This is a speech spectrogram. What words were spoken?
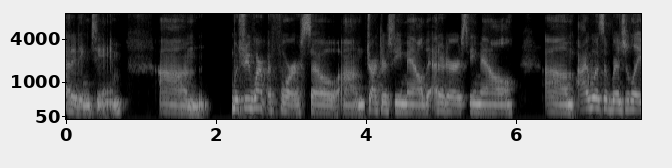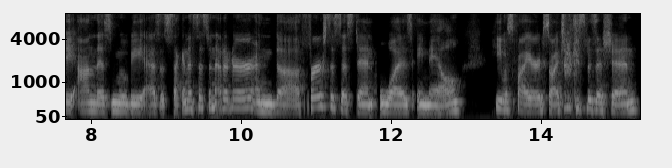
editing team, um, which we weren't before. So, um, director's female, the editor is female. Um, I was originally on this movie as a second assistant editor, and the first assistant was a male. He was fired, so I took his position.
